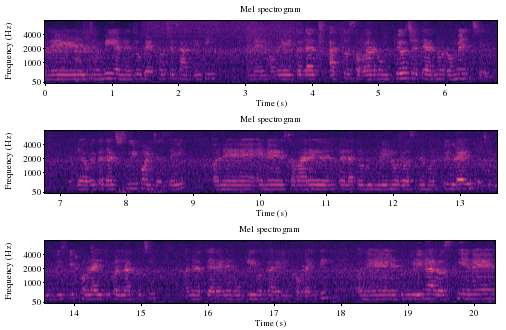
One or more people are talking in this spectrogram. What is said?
અને જમી અને જો બેઠો છે શાંતિથી. અને હવે કદાચ આજ તો સવારનો ઉઠ્યો છે, ત્યારનો રમે જ છે. એટલે હવે કદાચ સૂઈ પણ જશે. અને એને સવારે પહેલાં તો ડુંગળીનો રસ ને મધ પીવડાવ્યું પછી દૂધ બિસ્કિટ ખવડાવ્યું હતું કલાક પછી. અને અત્યારે એને રોટલી વઘારેલી ખવડાવી હતી. અને ડુંગળીના રસથી એને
